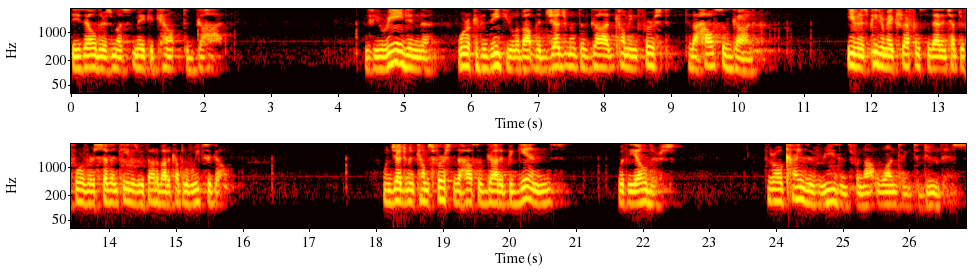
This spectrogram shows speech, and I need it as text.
these elders must make account to God. And if you read in the work of Ezekiel about the judgment of God coming first to the house of God, Even as Peter makes reference to that in chapter 4, verse 17, as we thought about a couple of weeks ago. When judgment comes first to the house of God, it begins with the elders. There are all kinds of reasons for not wanting to do this.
